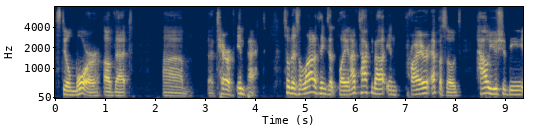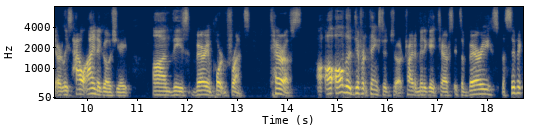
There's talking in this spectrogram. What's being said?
still more of that um, uh, tariff impact. So there's a lot of things at play, and I've talked about in prior episodes how you should be, or at least how I negotiate on these very important fronts. Tariffs, all, all the different things to try to mitigate tariffs. It's a very specific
